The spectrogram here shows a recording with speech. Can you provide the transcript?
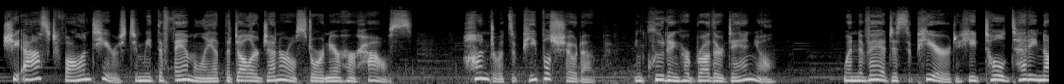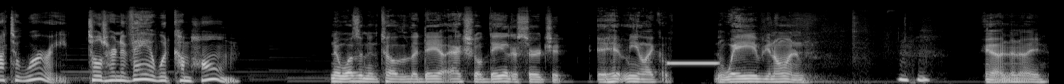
She asked volunteers to meet the family at the Dollar General store near her house. Hundreds of people showed up, including her brother Daniel. When Nevaeh disappeared, he told Teddi not to worry, told her Nevaeh would come home. And it wasn't until the day, actual day of the search, it, it hit me like a wave, you know, and yeah, and then I,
